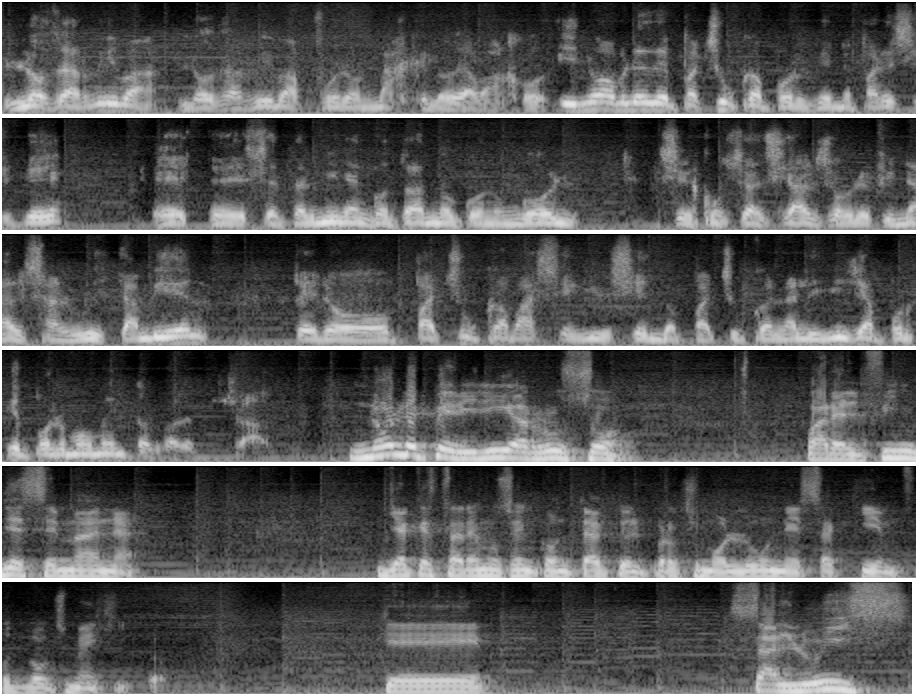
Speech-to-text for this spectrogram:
Los de arriba, los de arriba fueron más que los de abajo. Y no hablé de Pachuca porque me parece que este, se termina encontrando con un gol circunstancial sobre final San Luis también, pero Pachuca va a seguir siendo Pachuca en la liguilla porque por el momento lo ha demostrado. No le pediría Russo para el fin de semana, ya que estaremos en contacto el próximo lunes aquí en Footbox México, que San Luis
